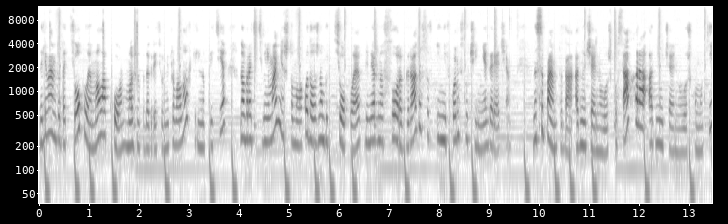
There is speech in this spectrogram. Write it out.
наливаем туда теплое молоко, можно подогреть его в микроволновке или на плите, но обратите внимание, что молоко должно быть теплое, примерно 40 градусов и ни в коем случае не горячее. Насыпаем туда одну чайную ложку сахара, одну чайную ложку муки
